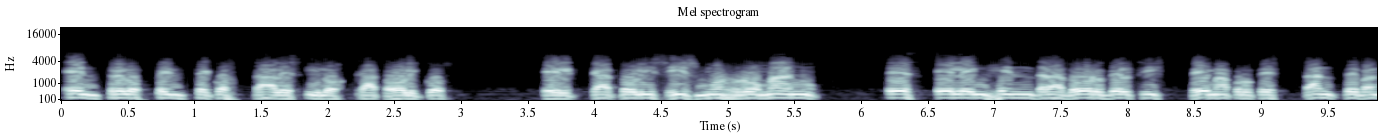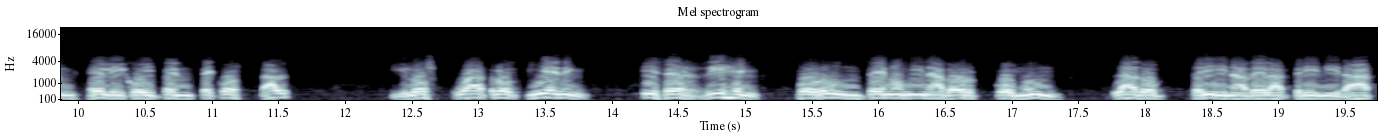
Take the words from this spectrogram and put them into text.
entre los pentecostales y los católicos. El catolicismo romano es el engendrador del sistema protestante evangélico y pentecostal y los cuatro tienen y se rigen por un denominador común, la doctrina de la Trinidad.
